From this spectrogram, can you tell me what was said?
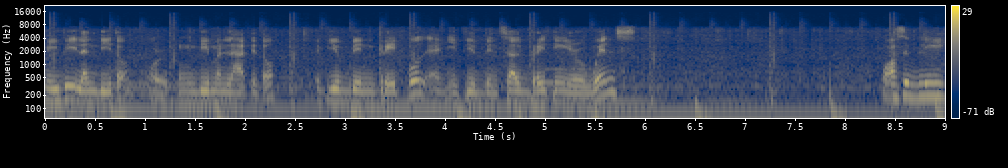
maybe ilan dito, or kung hindi man lahat ito, if you've been grateful and if you've been celebrating your wins, possibly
